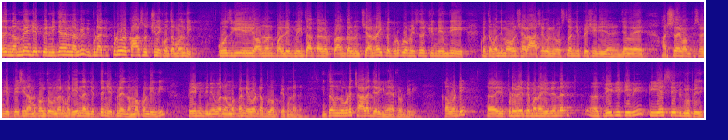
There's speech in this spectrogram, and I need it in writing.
అది నమ్మే అని చెప్పి నిజంగా నమ్మి ఇప్పుడు నాకు ఇప్పుడు కూడా కాల్స్ వచ్చినాయి కొంతమంది. కోజిగి ఆమనపల్లి మిగతా అక్కడ ప్రాంతాల నుంచి అన్న ఇట్లా గ్రూప్లో మెసేజ్ వచ్చింది ఏంది? కొంతమంది మా చాలా ఆశగా ఉంది వస్తుందని చెప్పేసి నిజంగానే హర్షరాయ్ పంపిస్తారని చెప్పేసి నమ్మకంతో ఉన్నారు. మరి ఏందని చెప్తే నేను చెప్పినది నమ్మకండి ఇది ఫేక్ దీని ఎవరు నమ్మకండి ఎవరు డబ్బులు పంపించకుండా ఇంతకుముందు కూడా చాలా జరిగినాయి అటువంటివి. కాబట్టి ఇప్పుడు ఏదైతే మన ఇదేంటంటే three T TV TS AP group ఇది.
